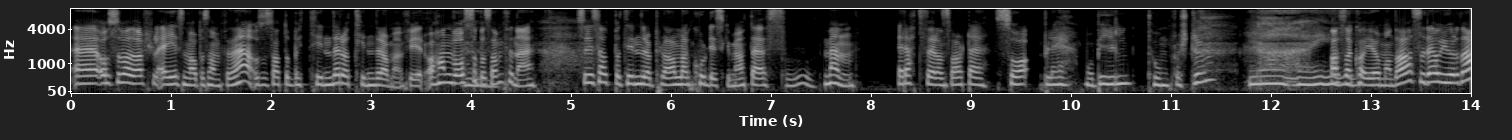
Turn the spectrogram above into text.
Eh, og så var det i hvert fall ei som var på Samfunnet, og så satt hun på Tinder og tindra med en fyr. Og han var også på Samfunnet, så de satt på Tinder og planla hvor de skulle møtes. Uh. Men rett før han svarte, så ble mobilen tom for strøm. Nei. Altså, hva gjør man da? Så det hun gjorde da,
